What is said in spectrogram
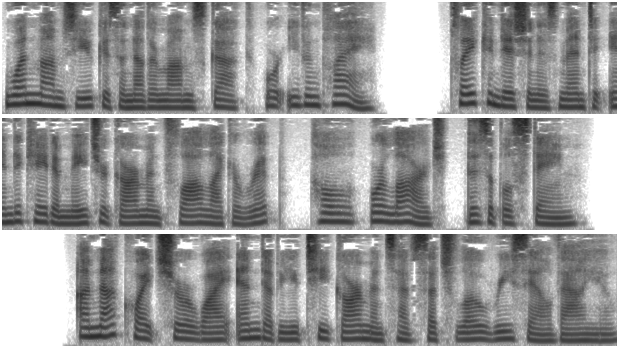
One mom's uke is another mom's guck, or even play. Play condition is meant to indicate a major garment flaw like a rip, hole, or large, visible stain. I'm not quite sure why NWT garments have such low resale value.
